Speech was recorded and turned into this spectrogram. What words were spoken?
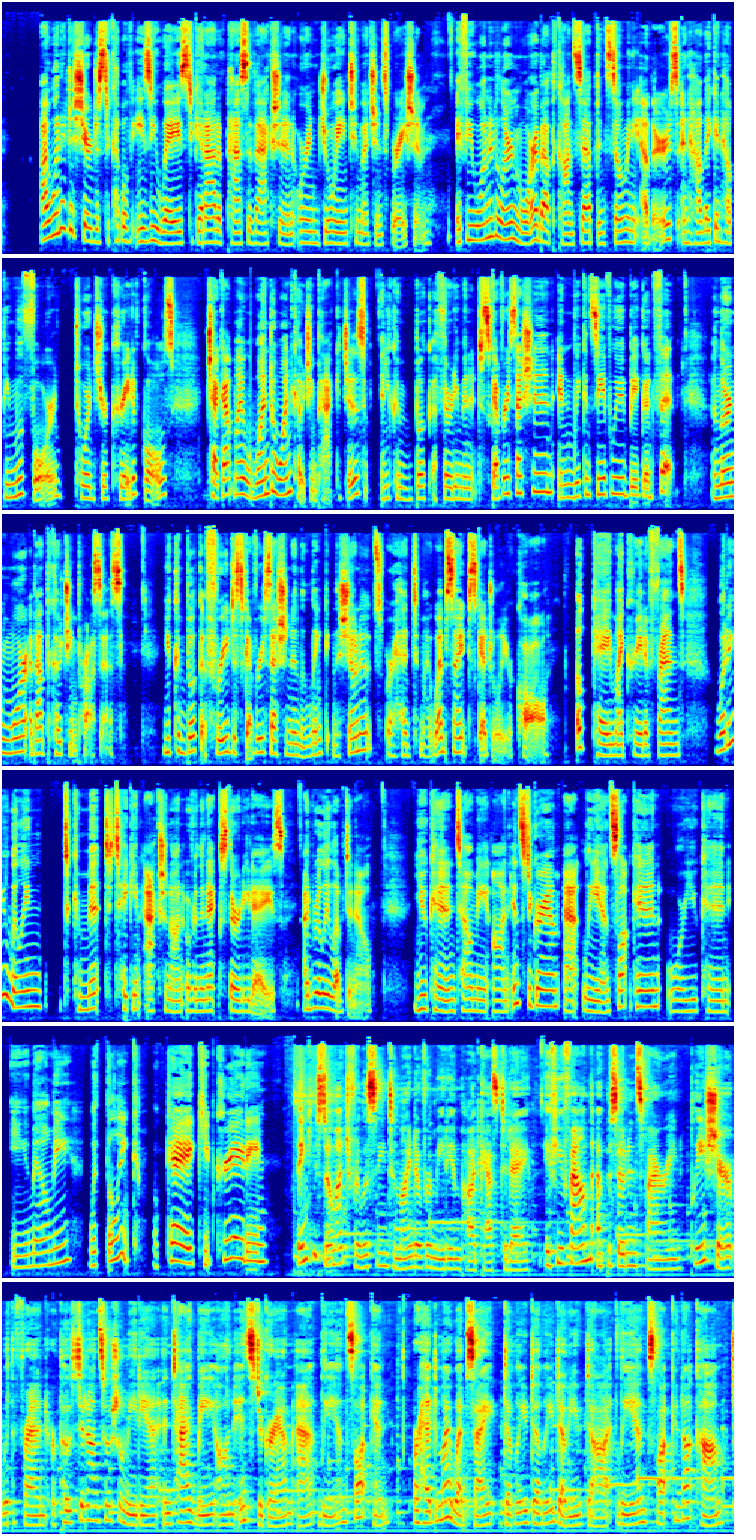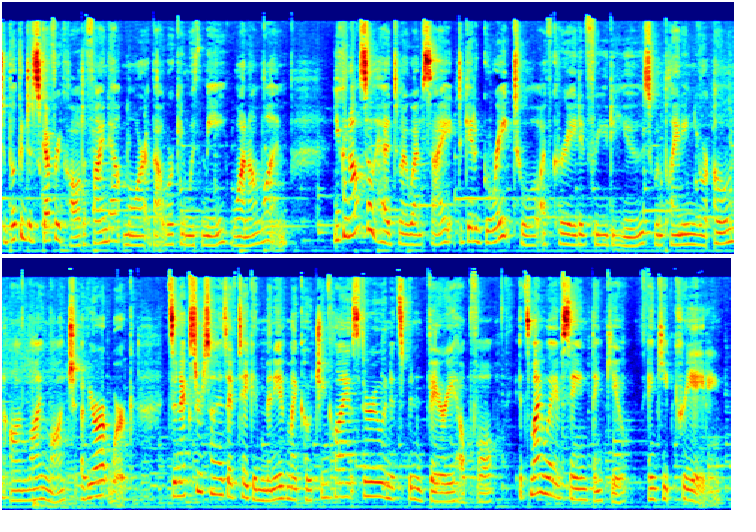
I wanted to share just a couple of easy ways to get out of passive action or enjoying too much inspiration. If you wanted to learn more about the concept and so many others and how they can help you move forward towards your creative goals, check out my one to one coaching packages. And you can book a 30 minute discovery session and we can see if we would be a good fit and learn more about the coaching process. You can book a free discovery session in the link in the show notes or head to my website to schedule your call. Okay, my creative friends, what are you willing to commit to taking action on over the next 30 days? I'd really love to know. You can tell me on Instagram at Leanne Slotkin or you can email me with the link. Okay, keep creating. Thank you so much for listening to Mind Over Medium podcast today. If you found the episode inspiring, please share it with a friend or post it on social media and tag me on Instagram at Leanne Slotkin or head to my website www.leanneslotkin.com to book a discovery call to find out more about working with me one on one. You can also head to my website to get a great tool I've created for you to use when planning your own online launch of your artwork. It's an exercise I've taken many of my coaching clients through, and it's been very helpful. It's my way of saying thank you and keep creating.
